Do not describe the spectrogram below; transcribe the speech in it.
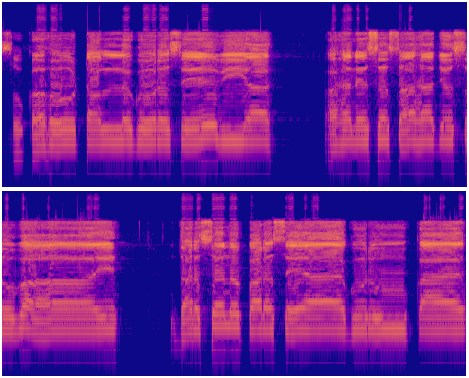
ਸੋ ਕਹੋ ਟਲ ਗੁਰ ਸੇਵੀਆ ਅਹਨਿਸ ਸਹਜ ਸੁਭਾਏ। ਦਰਸ਼ਨ ਪਰਸਿਆ ਗੁਰੂ ਕਾ,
